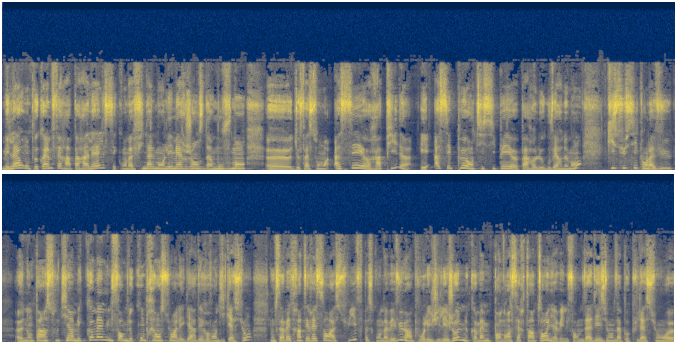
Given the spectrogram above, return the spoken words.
Mais là où on peut quand même faire un parallèle, c'est qu'on a finalement l'émergence d'un mouvement euh, de façon assez rapide et assez peu anticipé euh, par le gouvernement, qui suscite, on l'a vu, non pas un soutien, mais quand même une forme de compréhension à l'égard des revendications. Donc ça va être intéressant à suivre, parce qu'on avait vu hein, pour les Gilets jaunes, quand même pendant un certain temps, il y avait une forme d'adhésion de la population euh,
